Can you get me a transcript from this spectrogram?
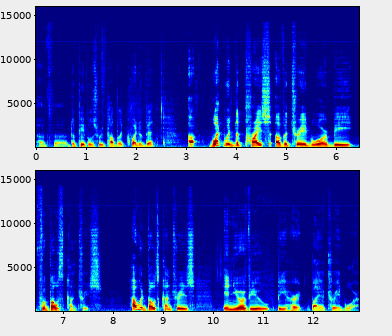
of uh, the People's Republic quite a bit. What would the price of a trade war be for both countries? How would both countries, in your view, be hurt by a trade war?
